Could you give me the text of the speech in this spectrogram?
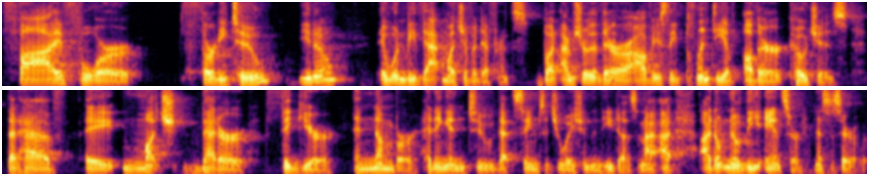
five for 32, you know, it wouldn't be that much of a difference. But I'm sure that there are obviously plenty of other coaches that have a much better figure and number heading into that same situation than he does. And I I, I don't know the answer necessarily.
